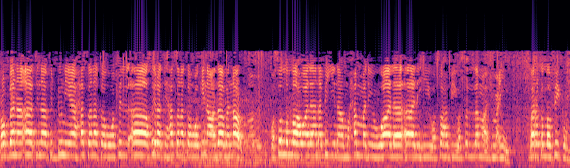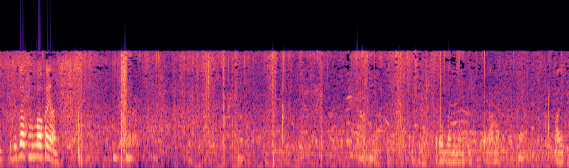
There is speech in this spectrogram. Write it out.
ربنا آتنا في الدنيا حسنة وفي الآخرة حسنة وقنا عذاب النار. وصلى الله على نبينا محمد وعلى آله وصحبه وسلم أجمعين. بارك الله فيكم. وجزاكم الله خيرا. السلام عليكم.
